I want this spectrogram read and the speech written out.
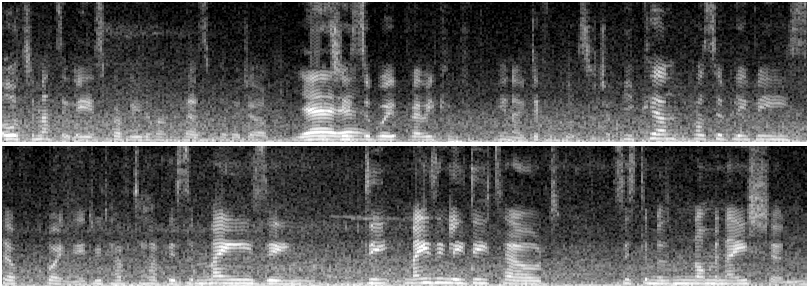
automatically is probably the wrong person for the job. Yeah, which is a very you know difficult situation. You can't possibly be self-appointed. We'd have to have this amazing, de- amazingly detailed system of nomination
